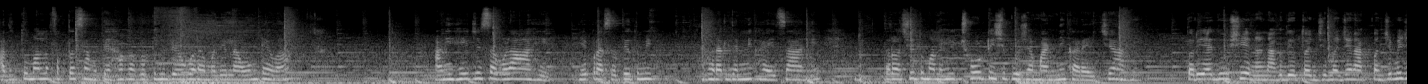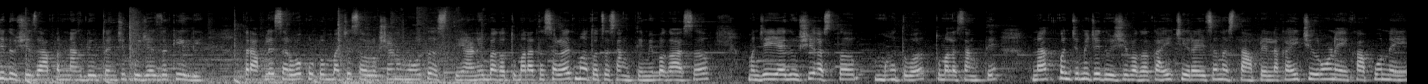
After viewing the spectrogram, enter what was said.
आता तुम्हाला फक्त सांगते हा कागद तुम्ही देवघरामध्ये लावून ठेवा. आणि हे जे सगळं आहे हे प्रसाद ते तुम्ही घरातल्यांनी खायचं आहे. तर अशी तुम्हाला ही छोटीशी पूजा मांडणी करायची आहे. तर या दिवशी आहे ना नागदेवतांची म्हणजे नागपंचमीच्या दिवशी जर आपण नागदेवतांची पूजा जर केली तर आपल्या सर्व कुटुंबाचे संरक्षण होत असते. आणि बघा तुम्हाला आता सगळ्यात महत्त्वाचं सांगते मी. बघा असं म्हणजे या दिवशी असतं महत्त्व तुम्हाला सांगते. नागपंचमीच्या दिवशी बघा काही चिरायचं नसतं आपल्याला. काही चिरू नये कापू नये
